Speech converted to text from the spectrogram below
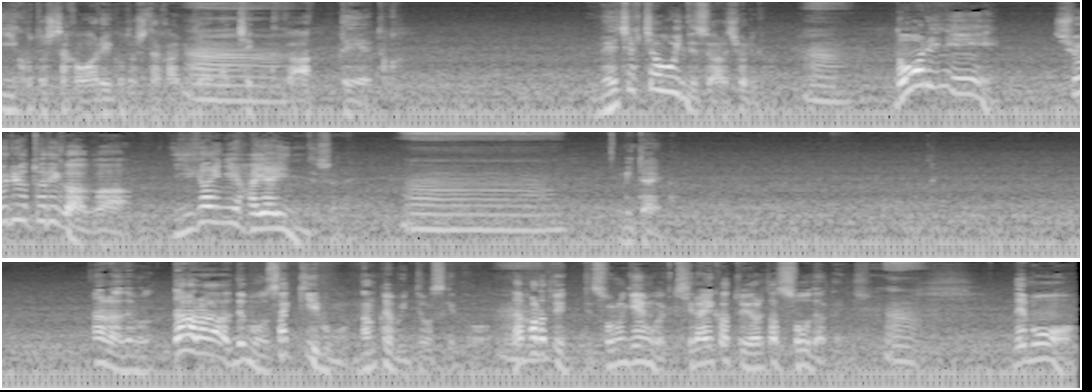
いいことしたか悪いことしたかみたいなチェックがあってとかめちゃくちゃ多いんですよあれ処理が。うん。の割に終了トリガーが意外に早いんですよね。うーん。みたいな。だからでもだからでもさっきも何回も言ってますけど、うん。だからといってそのゲームが嫌いかと言われたらそうではないんですよ。うん。でも、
